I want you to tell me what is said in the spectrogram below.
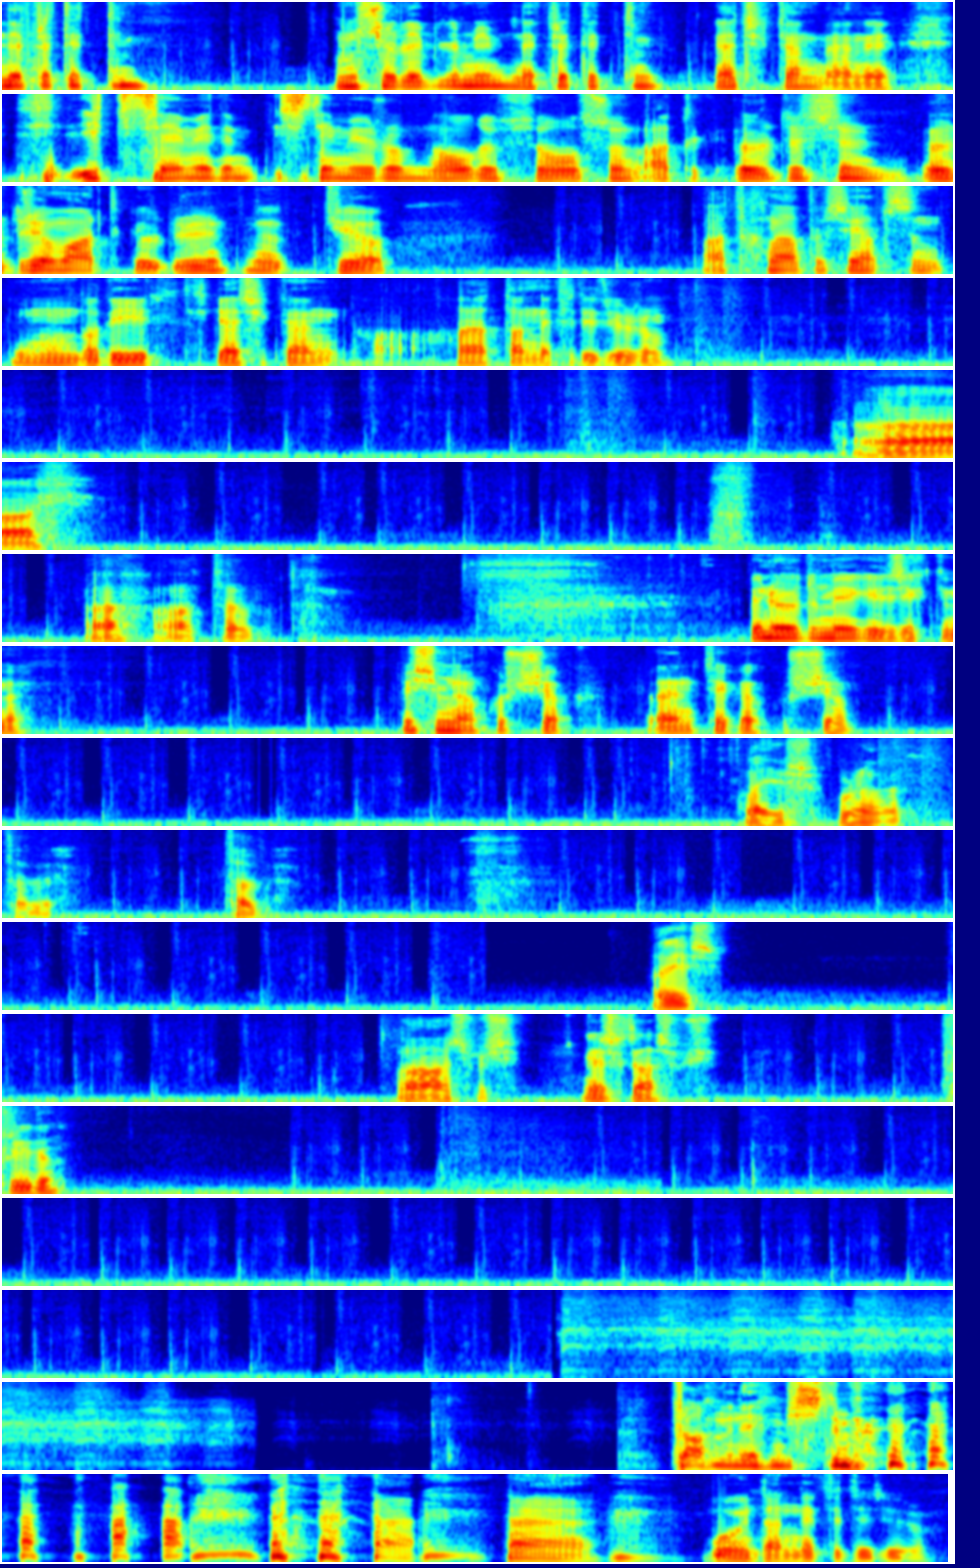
Nefret ettim. Bunu söyleyebilir miyim? Nefret ettim. Gerçekten yani hiç sevmedim, istemiyorum. Ne olursa olsun artık öldürsün, öldürüyor mu artık öldürür mü diyor. Artık ne yapıyorsa yapsın umurumda değil. Gerçekten ha- hayattan nefret ediyorum. Ay. Ah anahtar burada. Beni öldürmeye gelecek değil mi? Peşimden koşacak. Ben tekrar koşacağım. Hayır, vuramam. Tabii. Tabii. Hayır. Aa açmış. Gerçekten açmış. Freedom. Tahmin etmiştim. Bu oyundan nefret ediyorum.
